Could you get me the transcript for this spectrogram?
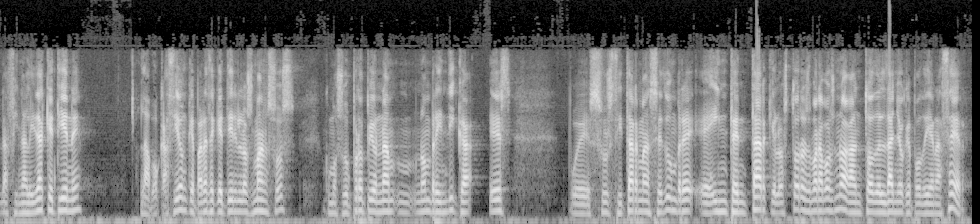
la finalidad que tiene, la vocación que parece que tienen los mansos, como su propio nombre indica, es pues suscitar mansedumbre e intentar que los toros bravos no hagan todo el daño que podían hacer.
